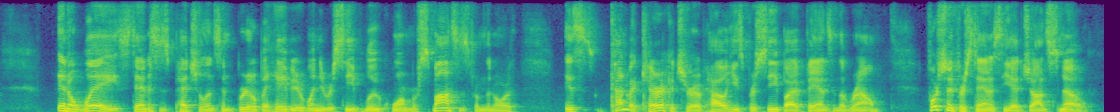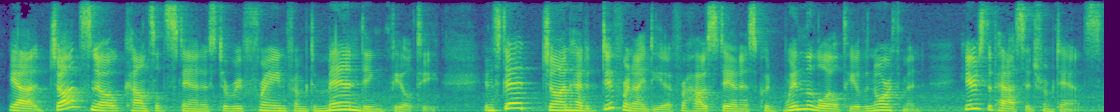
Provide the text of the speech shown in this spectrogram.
In a way, Stannis' petulance and brittle behavior when he received lukewarm responses from the North is kind of a caricature of how he's perceived by fans in the realm. Fortunately for Stannis, he had Jon Snow. Yeah, Jon Snow counseled Stannis to refrain from demanding fealty. Instead, Jon had a different idea for how Stannis could win the loyalty of the Northmen. Here's the passage from Dance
